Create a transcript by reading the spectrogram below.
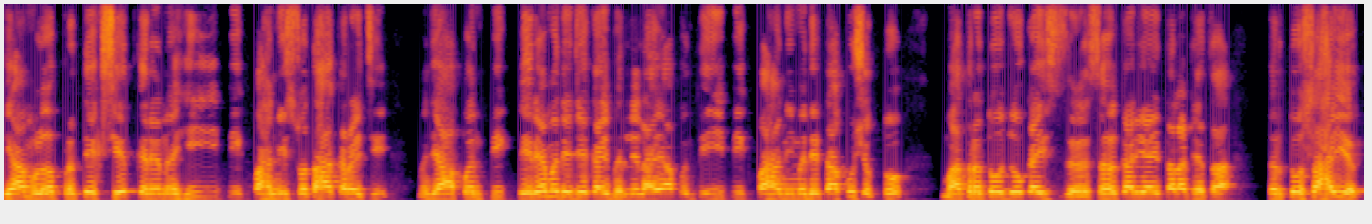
त्यामुळं प्रत्येक शेतकऱ्यानं ही ई पीक पाहणी स्वतः करायची. म्हणजे आपण पीक पेऱ्यामध्ये जे काही भरलेलं आहे आपण ते ई पीक पाहणीमध्ये टाकू शकतो. मात्र तो जो काही सहकारी आहे तलाठ्याचा तर तो सहाय्यक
